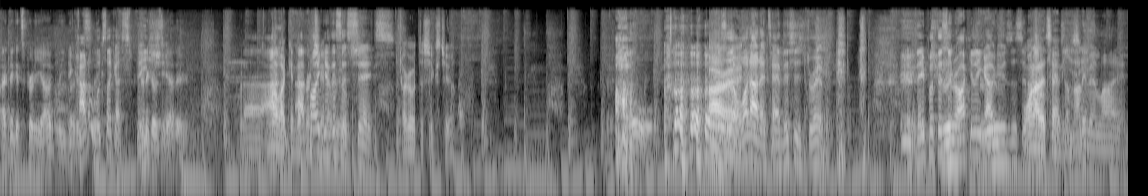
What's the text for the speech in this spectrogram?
I think it's pretty ugly. But it kind of looks like, like a spaceship. goes together. But uh, I'm not I'd probably give this wheels. a six. I'll go with the six too. Oh. oh. this right. is a one out of ten. This is drip. if they put this in Rocket League, I would use this in one out of ten. I'm not even lying.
